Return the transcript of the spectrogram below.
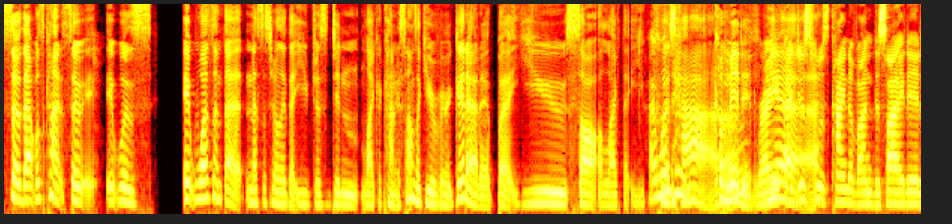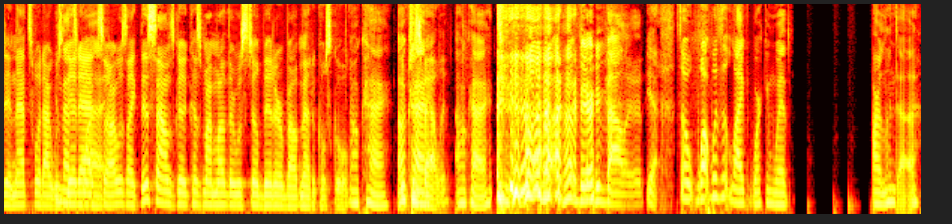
So that was kind of so it, it was it wasn't that necessarily that you just didn't like accounting. It sounds like you were very good at it, but you saw a life that you I could wasn't have committed, right? Yeah. I just was kind of undecided, and that's what I was And that's good at. So I was like, "This sounds good," because my mother was still bitter about medical school, okay. which okay. is valid. Okay. very valid. Yeah. So what was it like working with Arlinda,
